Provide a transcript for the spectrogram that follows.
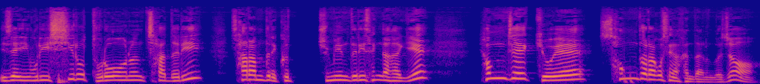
이제 우리 시로 들어오는 차들이 사람들이 그 주민들이 생각하기에 형제 교회 성도라고 생각한다는 거죠.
